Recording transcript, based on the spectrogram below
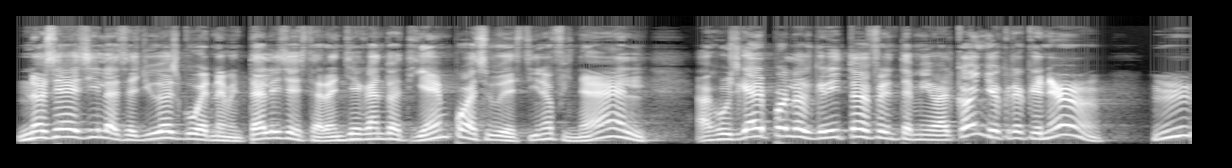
No sé si las ayudas gubernamentales estarán llegando a tiempo a su destino final. A juzgar por los gritos frente a mi balcón, yo creo que no. ¿Mm?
